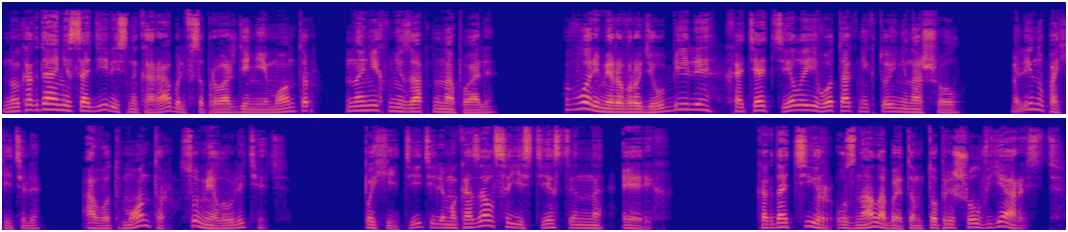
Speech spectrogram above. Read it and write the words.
Но когда они садились на корабль в сопровождении Монтер, на них внезапно напали. Воримера вроде убили, хотя тело его так никто и не нашел. Лину похитили. А вот Монтер сумела улететь. Похитителем оказался, естественно, Эрих. Когда Тир узнал об этом, то пришел в ярость.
